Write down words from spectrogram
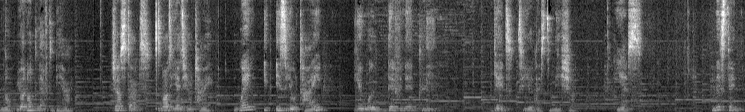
No, you are not left behind. Just that it's not yet your time. When it is your time, you will definitely get to your destination. Yes. Listen,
